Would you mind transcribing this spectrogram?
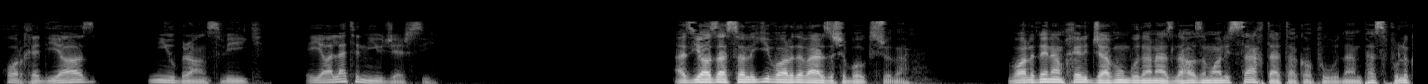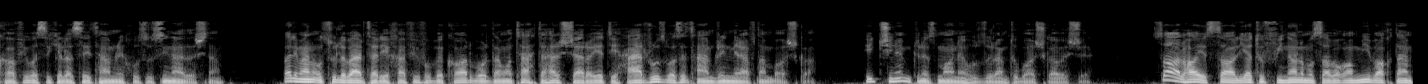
خورخ دیاز نیو برانسویک ایالت نیوجرسی از یازده سالگی وارد ورزش بوکس شدم. والدینم خیلی جوون بودن از لحاظ مالی سخت در تکاپو بودن. پس پول کافی واسه کلاسه تمرین خصوصی نداشتم. ولی من اصول برتری خفیف و به کار بردم و تحت هر شرایطی هر روز واسه تمرین می‌رفتم باشگاه. هیچی نمی‌تونست مانع حضورم تو باشگاه بشه. سالهای سال یا تو فینال مسابقه میباختم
